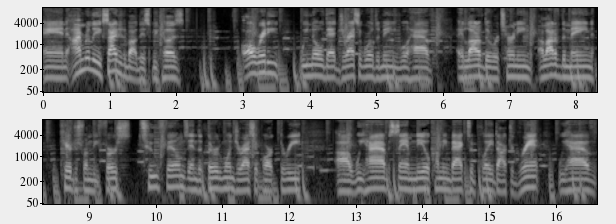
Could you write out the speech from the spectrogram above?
And I'm really excited about this because already we know that Jurassic World Dominion will have a lot of the returning, a lot of the main characters from the first two films and the third one, Jurassic Park 3. Uh, we have Sam Neill coming back to play Dr. Grant. We have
